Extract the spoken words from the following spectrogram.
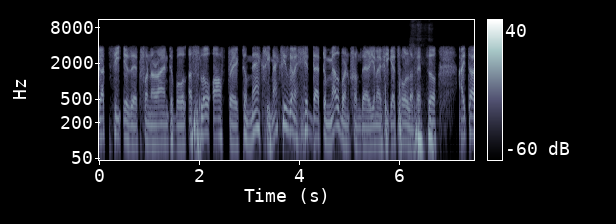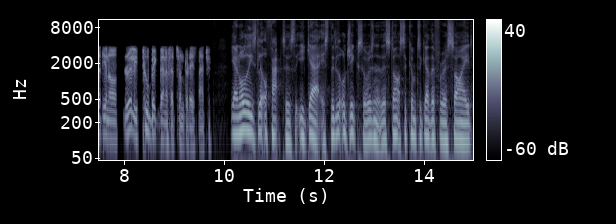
gutsy is it for Narine to bowl a slow off break to Maxi? Maxi's going to hit that to Melbourne from there, you know, if he gets hold of it. So I thought, you know, really two big benefits from today's match. Yeah, and all these little factors that you get, it's the little jigsaw, isn't it? That starts to come together for a side.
